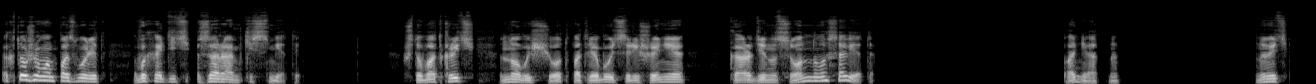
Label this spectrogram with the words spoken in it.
Кто же вам позволит выходить за рамки сметы? Чтобы открыть новый счет, потребуется решение координационного совета. Понятно. Но ведь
